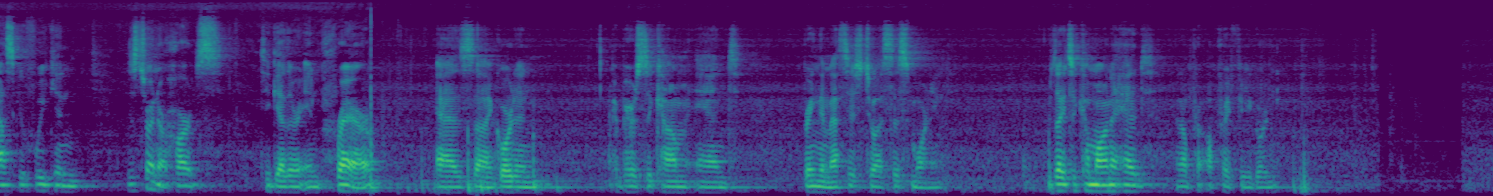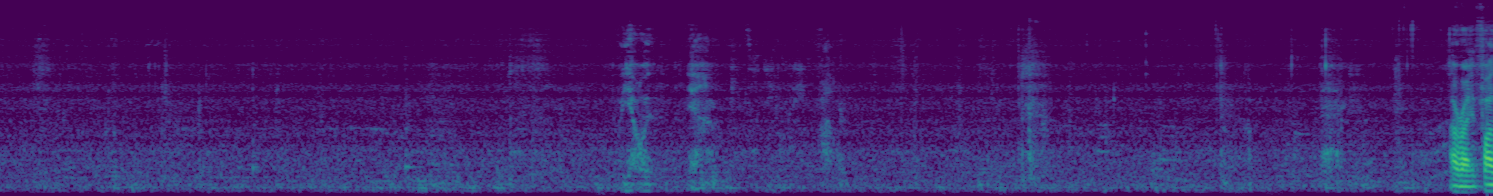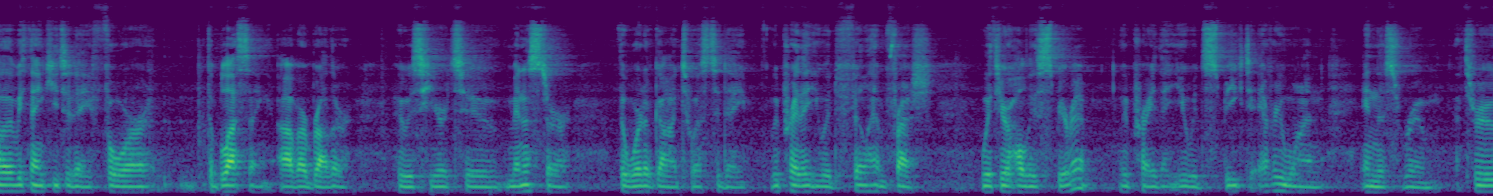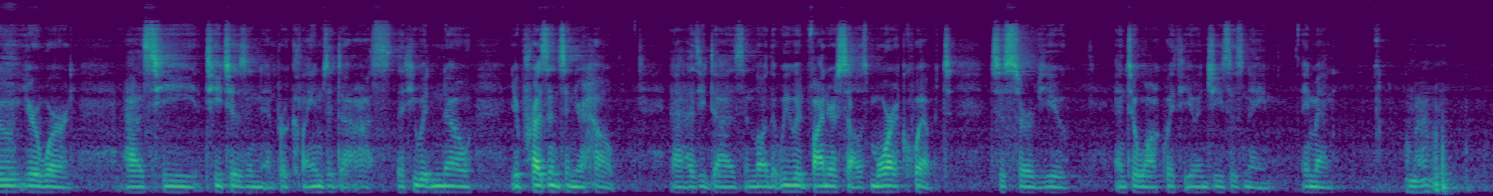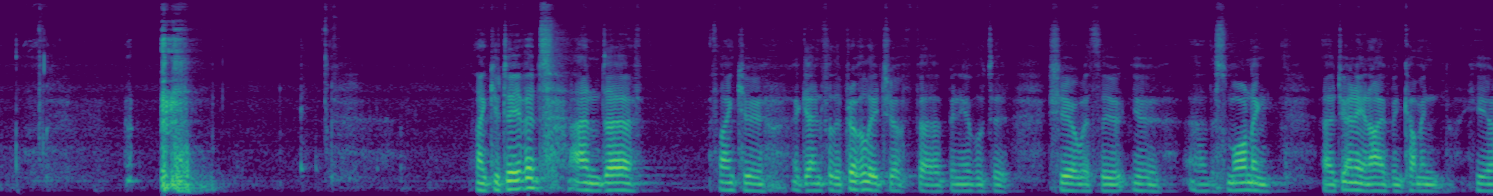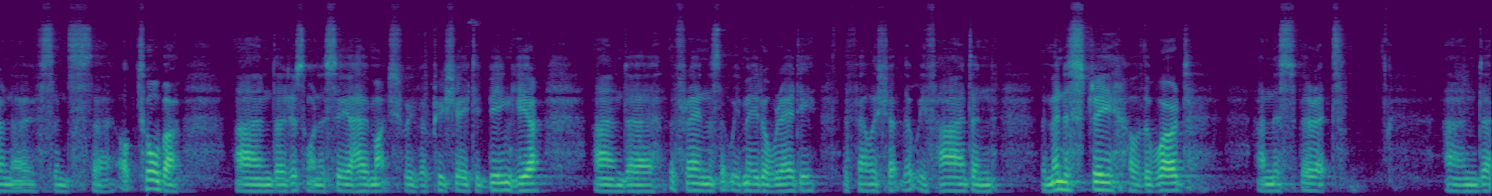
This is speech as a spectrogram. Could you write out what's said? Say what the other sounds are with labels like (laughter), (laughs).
ask if we can just join our hearts together in prayer as uh, Gordon prepares to come and bring the message to us this morning. Would you like to come on ahead? And I'll, pr- I'll pray for you, Gordon. Yeah, well, yeah. All right, Father, we thank you today for the blessing of our brother who is here to minister the word of God to us today. We pray that you would fill him fresh with your Holy Spirit. We pray that you would speak to everyone in this room through your word as he teaches and, and proclaims it to us, that he would know your presence and your help as he does. And Lord, that we would find ourselves more equipped to serve you and to walk with you in Jesus' name. Amen. Amen. Thank you, David, and uh, thank you again for the privilege of uh, being able to share with you, you uh, this morning. Uh, Jenny and I have been coming here now since uh, October, and I just want to say how much we've appreciated being here and uh, the friends that we've made already, the fellowship that we've had, and the ministry of the Word and the Spirit. And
